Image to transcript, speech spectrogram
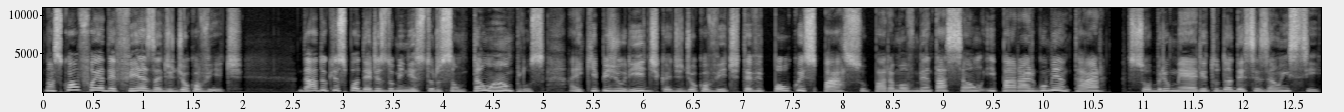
Mas qual foi a defesa de Djokovic? Dado que os poderes do ministro são tão amplos, a equipe jurídica de Djokovic teve pouco espaço para movimentação e para argumentar sobre o mérito da decisão em si.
